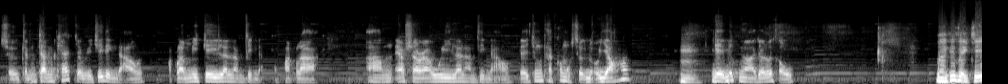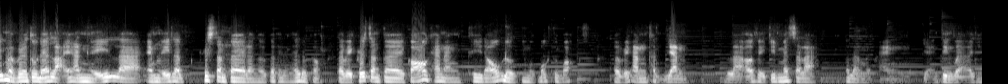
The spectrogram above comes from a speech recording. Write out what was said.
sự cạnh tranh khác cho vị trí tiền đạo hoặc là Miki lên làm tiền đạo hoặc là um, El Sharawi lên làm tiền đạo để chúng ta có một sự đổi gió. Ừ. gây bất ngờ cho đối thủ. Về cái vị trí mà Veretout để lại anh nghĩ là em nghĩ là Cristante là người có thể thấy được không? Tại vì Cristante có khả năng thi đấu được như một box to box. Bởi vì anh thành danh là ở vị trí Metsala. Đó là một hàng dạng tiền vệ nhưng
